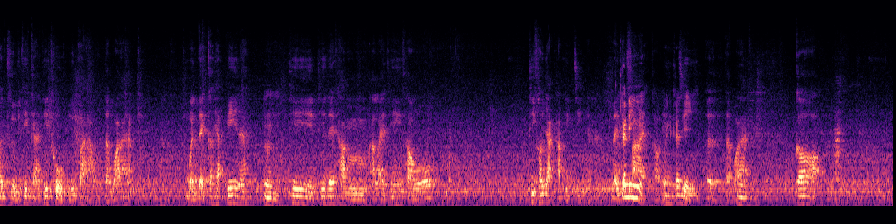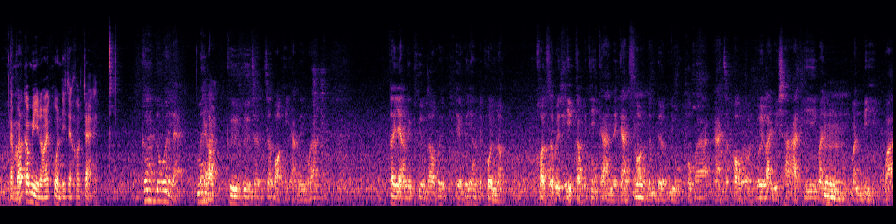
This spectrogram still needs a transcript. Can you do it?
มันคือวิธีการที่ถูกหรือเปล่า แต่ว่าเหมือนเด็กก็ happy นะอืม ที่ที่ได้ทำอะไรที่เขา ที่เขาอยากทำจริงๆอะนะในก็ดีดีไซน์ของเขาเองมันก็ดี เออ แต่ว่าก็ แต่มันก็มีน้อยคนที่จะเข้าใจ ก็ด้วยแหละ ไม่หรอกคือคือจะจะบอกอีกอย่างหนึ่งว่า แต่อย่างหนึ่งคือเราเองก็ยังเป็นคนแบบ conserva tive กับวิธีการในการสอนอืมเดิมๆอยู่ เพราะว่าอาจจะเพราะด้วยรายวิชาที่มันอืม มันบีบว่า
